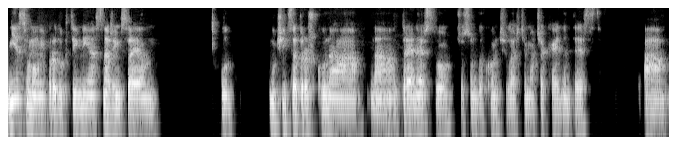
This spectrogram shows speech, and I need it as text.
nie som veľmi produktívny a snažím sa ja u, učiť sa trošku na, na trénerstvo, čo som dokončil, ešte ma čaká jeden test a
